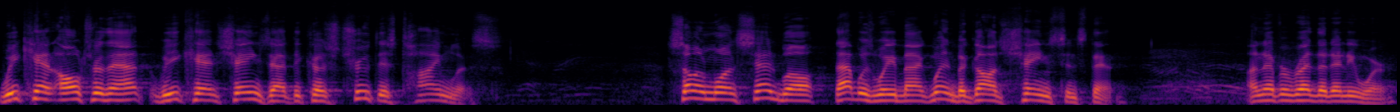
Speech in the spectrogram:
We can't alter that. We can't change that because truth is timeless. Someone once said, well, that was way back when, but God's changed since then. I never read that anywhere.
